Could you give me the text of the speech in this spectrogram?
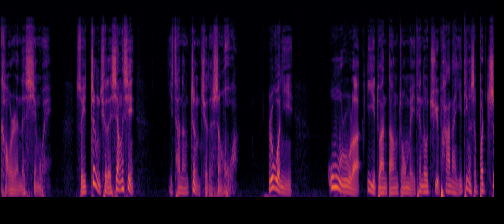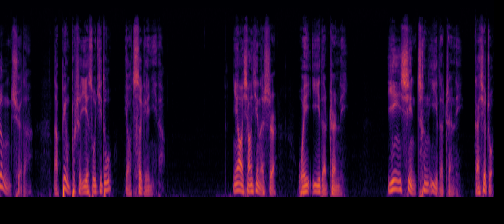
靠人的行为。所以，正确的相信，你才能正确的生活。如果你误入了异端当中，每天都惧怕，那一定是不正确的。那并不是耶稣基督要赐给你的。你要相信的是唯一的真理，因信称义的真理。感谢主，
